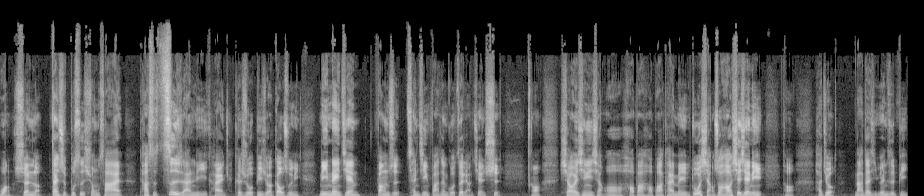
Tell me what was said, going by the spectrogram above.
往生了，但是不是凶杀案，他是自然离开。可是我必须要告诉你，你那间。房子曾经发生过这两件事，哦，小 A 心里想，哦，好吧，好吧，他也没多想，说好，谢谢你，好，他就拿着原子笔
